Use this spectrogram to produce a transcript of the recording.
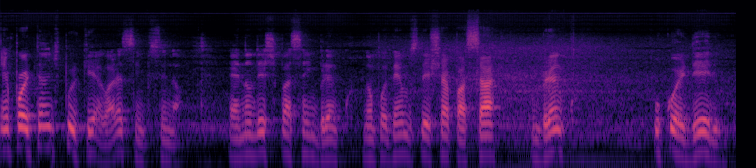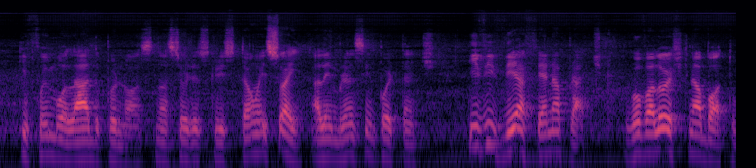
É importante porque, agora sim, por sinal, é, não deixe passar em branco. Não podemos deixar passar em branco o cordeiro que foi molado por nós, nosso Senhor Jesus Cristo. Então é isso aí, a lembrança é importante. E viver a fé na prática. Vou valor, acho que na bota,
